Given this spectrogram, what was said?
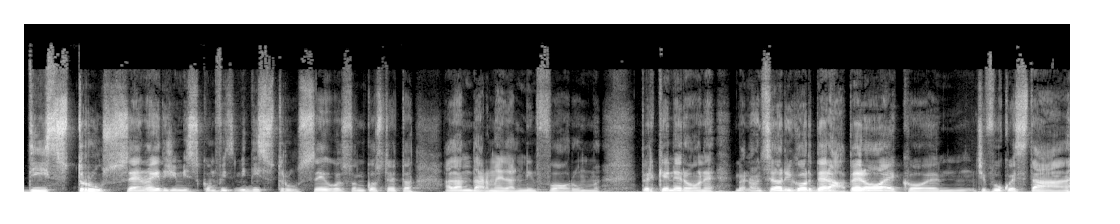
distrusse. Non è che dici mi sconfisse, mi distrusse. Io sono costretto ad andarmene dal forum perché Nerone non se lo ricorderà, però ecco, ehm, ci fu questa,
